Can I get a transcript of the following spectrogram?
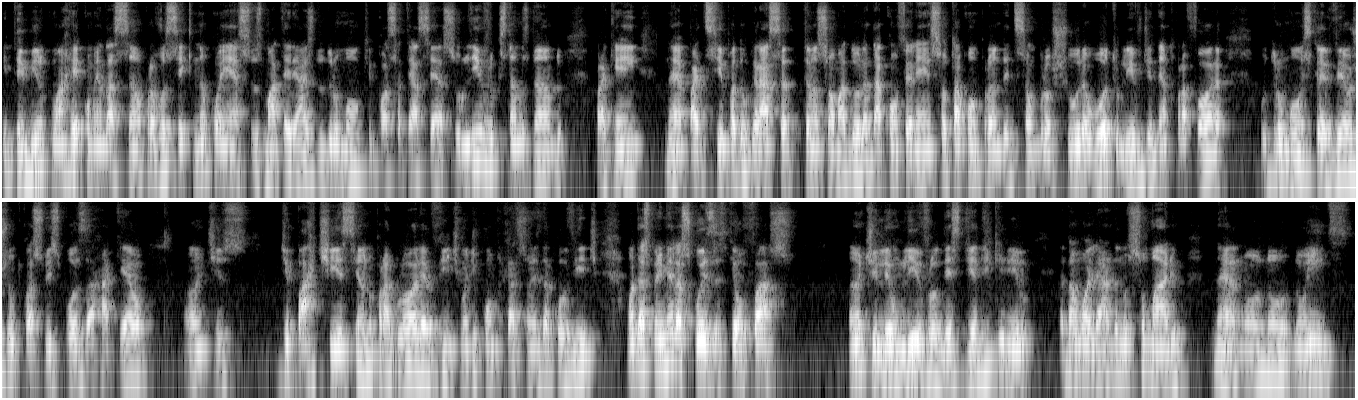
e termino com uma recomendação para você que não conhece os materiais do Drummond, que possa ter acesso. O livro que estamos dando para quem né, participa do Graça Transformadora da conferência ou está comprando edição brochura, o outro livro de dentro para fora, o Drummond escreveu junto com a sua esposa Raquel, antes de partir esse ano para a glória, vítima de complicações da Covid. Uma das primeiras coisas que eu faço, antes de ler um livro ou decidir adquiri-lo, é dar uma olhada no sumário, né, no, no, no índice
